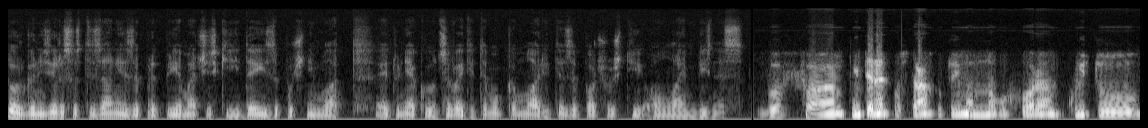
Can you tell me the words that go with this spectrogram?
Той организира състезание за предприемачески идеи Започни млад. Ето някои от съветите му към младите, започващи онлайн бизнес. В а, интернет пространството има много хора, които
